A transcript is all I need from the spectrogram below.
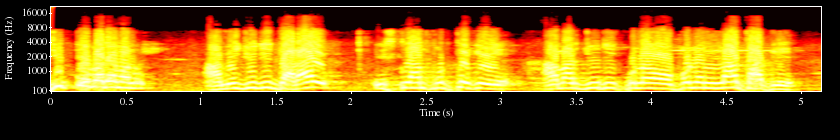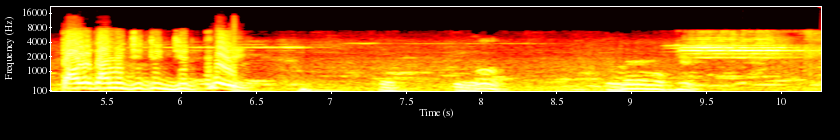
জিততে পারে মানুষ। আমি যদি দাঁড়াই ইসলামপুর থেকে আমার যদি কোনো অপোনেন্ট না থাকে তাহলে তো আমি জিতে জিতবই এই বাবুরা আমি বাবুরা আহ,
